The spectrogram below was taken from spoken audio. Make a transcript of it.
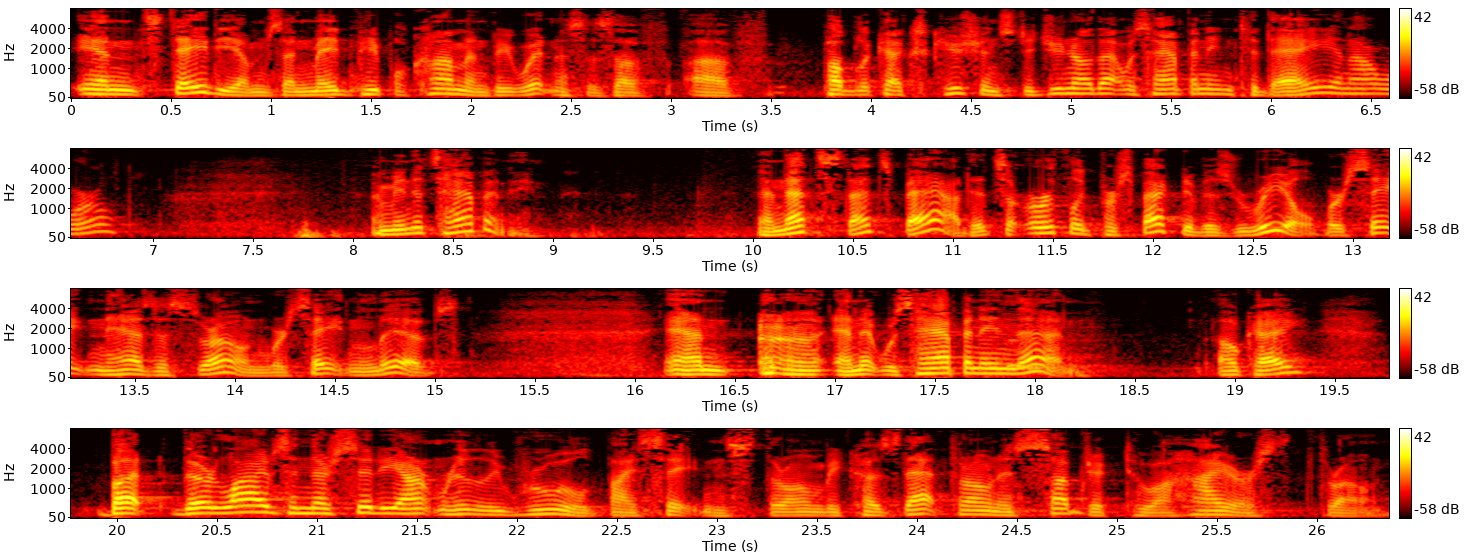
in stadiums and made people come and be witnesses of of public executions. Did you know that was happening today in our world? I mean, it's happening. And that's, that's bad. It's an earthly perspective is real, where Satan has his throne, where Satan lives. And, and it was happening then. Okay? But their lives in their city aren't really ruled by Satan's throne because that throne is subject to a higher throne.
